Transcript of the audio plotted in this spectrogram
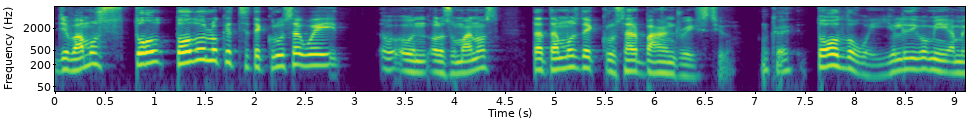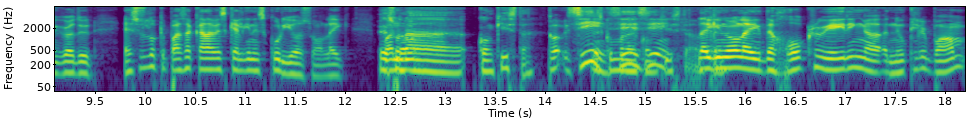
Llevamos todo, todo lo que se te cruza, güey, o, o en- o los humanos, tratamos de cruzar boundaries, too Okay. todo, güey. Yo le digo a mi, a mi girl, dude, eso es lo que pasa cada vez que alguien es curioso. Like, Es Cuando- una conquista. co- sí, es como sí, una sí. conquista. Like, you know, like the whole creating a nuclear bomb,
